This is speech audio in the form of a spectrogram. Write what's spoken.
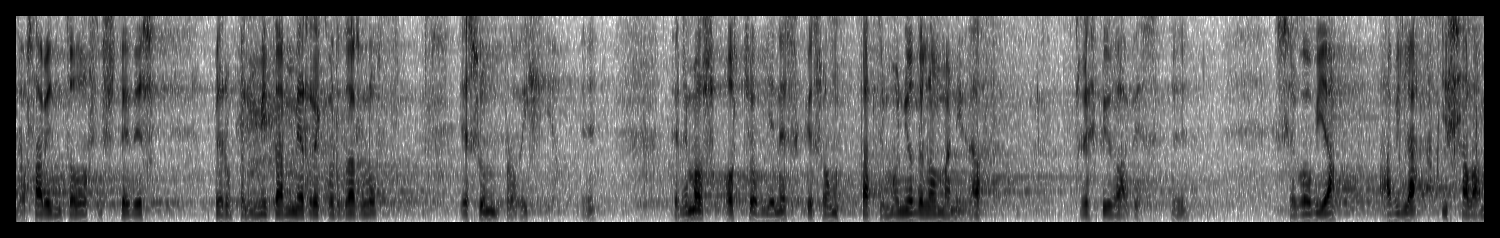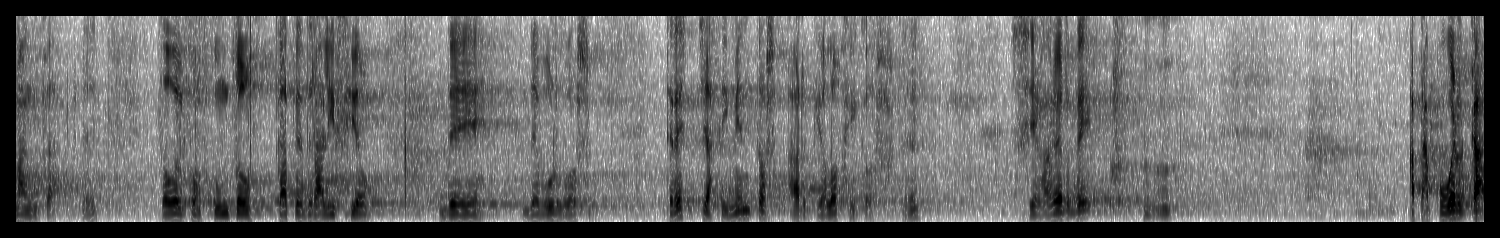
lo saben todos ustedes, pero permítanme recordarlo, es un prodigio. ¿eh? Tenemos ocho bienes que son patrimonio de la humanidad, tres ciudades, ¿eh? Segovia, Ávila y Salamanca, ¿eh? todo el conjunto catedralicio de, de, Burgos, tres yacimientos arqueológicos, Siega Verde, Atapuerca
